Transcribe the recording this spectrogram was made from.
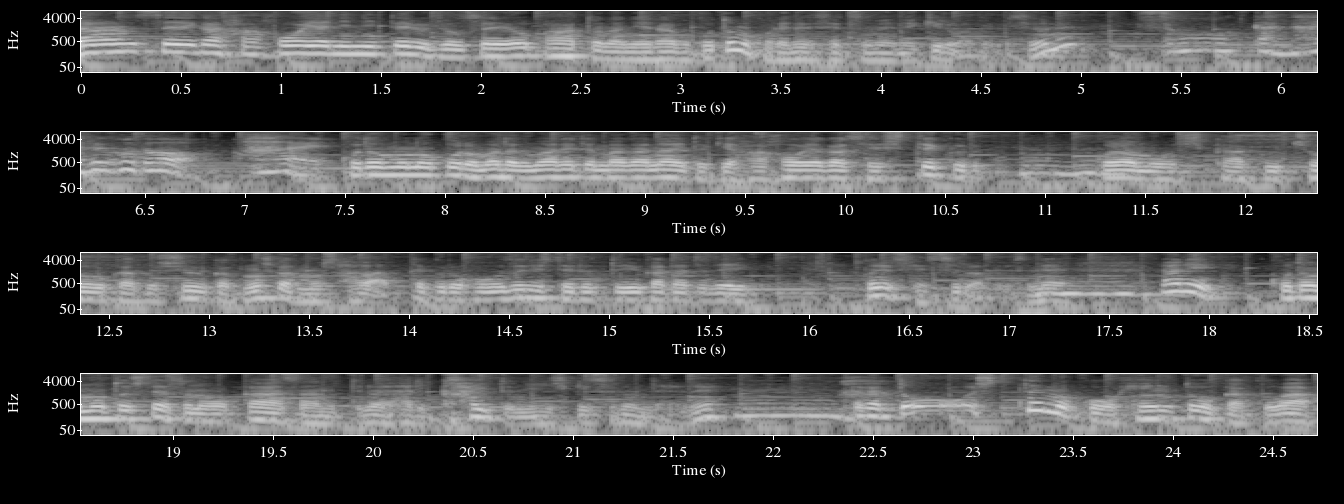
男性が母親に似てる女性をパートナーに選ぶこともこれで説明できるわけですよね。そうかなるほど。はい。子供の頃まだ生まれて間がない時母親が接してくる。うんうん。これはもう視覚聴覚収穫もしくはもう触ってくる頬ずりしてるという形でここに接するわけですね、やはり子供としてはそのお母さんっていうのはやはり貝と認識するんだよね。うん。だからどうしてもこう扁桃核は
